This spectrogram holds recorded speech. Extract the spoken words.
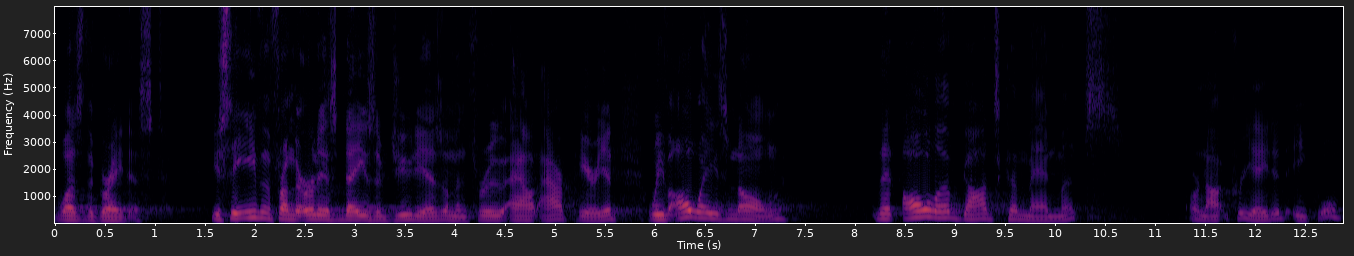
was the greatest. You see, even from the earliest days of Judaism and throughout our period, we've always known that all of God's commandments are not created equal,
